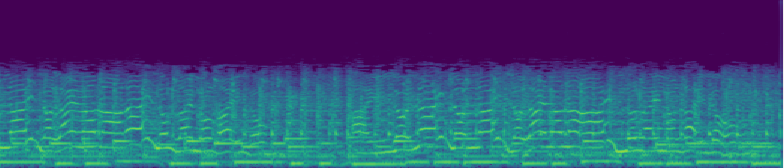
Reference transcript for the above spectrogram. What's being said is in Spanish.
no, no, no, no, no,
